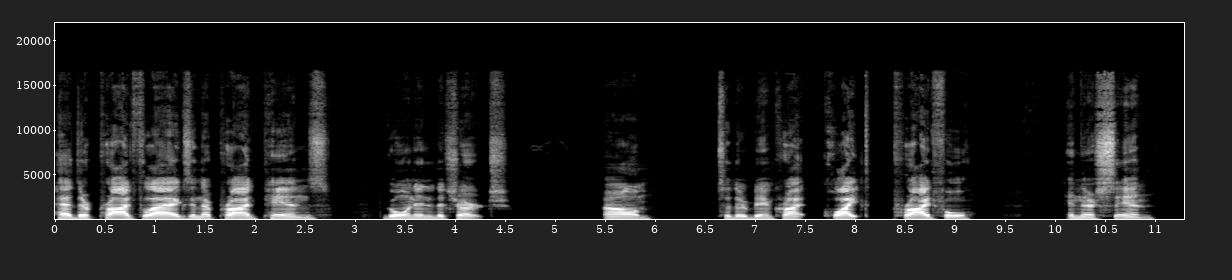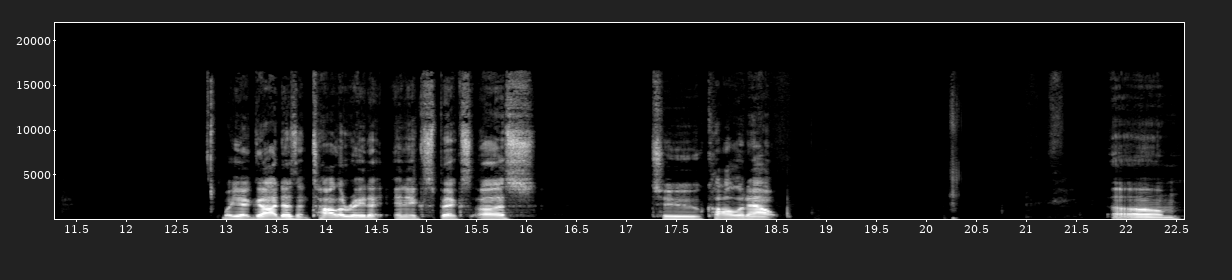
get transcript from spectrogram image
had their pride flags and their pride pins going into the church. Um, so they're being quite, quite prideful in their sin. But yet God doesn't tolerate it and expects us to call it out. Um,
